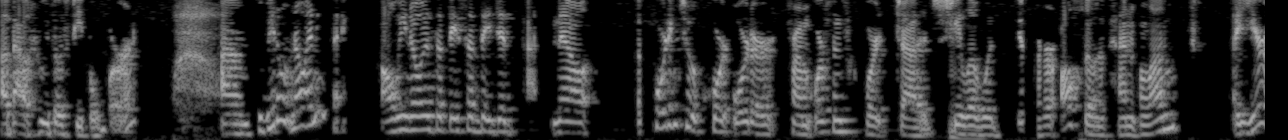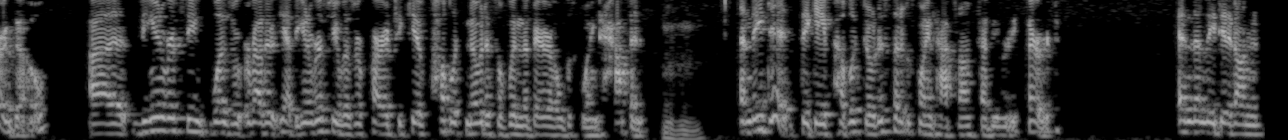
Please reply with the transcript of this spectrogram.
about who those people were. Um, so we don't know anything. All we know is that they said they did that. Now, according to a court order from Orphans Court Judge Sheila mm-hmm. Wood Skipper, also a Penn alum, a year ago, uh, the university was, or rather, yeah, the university was required to give public notice of when the burial was going to happen. Mm-hmm. And they did. They gave public notice that it was going to happen on February 3rd. And then they did it on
